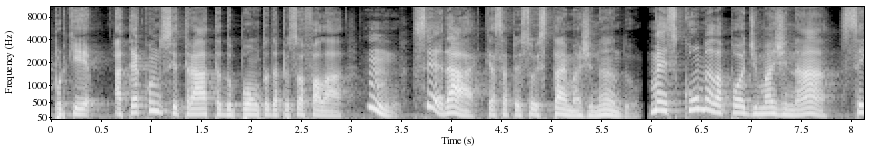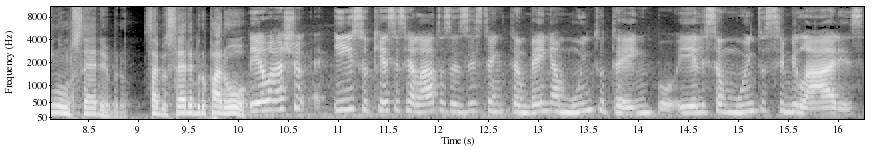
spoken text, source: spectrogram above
Porque até quando se trata do ponto da pessoa falar, hum, será que essa pessoa está imaginando? Mas como ela pode imaginar sem um cérebro? Sabe, o cérebro parou. Eu acho isso que esses relatos existem também há muito tempo e eles são muito similares.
